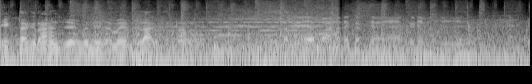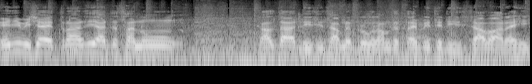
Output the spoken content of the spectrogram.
ਏਕਤਾ ਗ੍ਰਾਹਕ ਜਥੇਬੰਦੀ ਦਾ ਮੈਂ ਬਲਾਕ ਪ੍ਰਧਾਨ ਹਾਂ। ਜਿਹੜੇ ਬੰਨ ਦੇ ਇਕੱਠੇ ਹੋਏ ਆ ਕਿਹੜੇ ਵਿਸ਼ੇ ਇਹ ਜੀ ਵਿਸ਼ਾ ਇਸ ਤਰ੍ਹਾਂ ਜੀ ਅੱਜ ਸਾਨੂੰ ਕੱਲ ਦਾ ਡੀਸੀ ਸਾਹਿਬ ਨੇ ਪ੍ਰੋਗਰਾਮ ਦਿੱਤਾ ਸੀ ਵੀ ਇੱਥੇ ਡੀਸੀ ਸਾਹਿਬ ਆ ਰਹੇ ਸੀ।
